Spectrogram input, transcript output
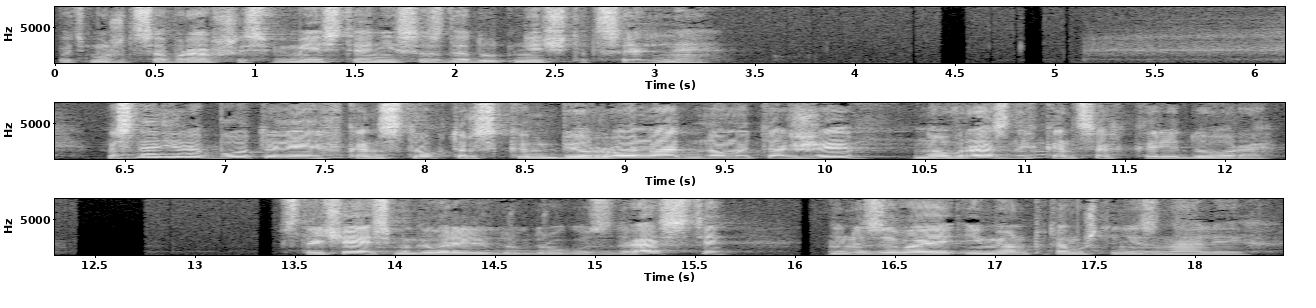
Быть может, собравшись вместе, они создадут нечто цельное? Мы с Надей работали в конструкторском бюро на одном этаже, но в разных концах коридора. Встречаясь, мы говорили друг другу «Здрасте», не называя имен, потому что не знали их.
